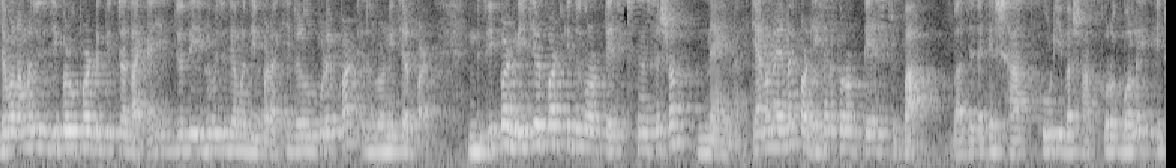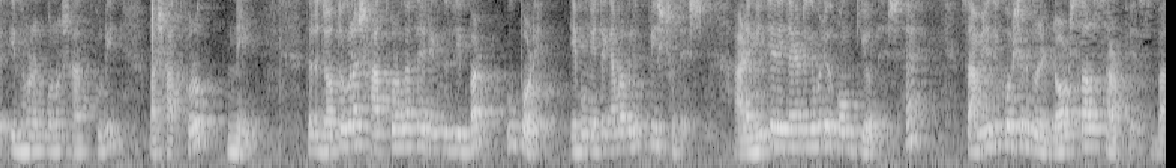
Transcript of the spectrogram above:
যেমন আমরা যদি জিপার উপরের দিকটা তাকাই, যদি এইভাবে যদি আমরা জিপার রাখি এটা উপরের পার্ট এটা হলো নিচের পার্ট জিপার নিচের পার্ট কিন্তু কোনো টেস্ট সেন্সেশন নেয় না। কেন নেয় না? কারণ এখানে কোনো টেস্ট বা বা যেটাকে সাত কুড়ি বা সাত কোরক বলে, এটা এই ধরনের কোনো সাত কুড়ি বা সাত কোরক নেই। তাহলে যতগুলো সাত কোরক আছে, এটা কিন্তু জিব্বার উপরে এবং এটাকে আমরা বলি পৃষ্ঠদেশ। আর নিচের এই জায়গাটাকে বলি অঙ্কীয় দেশ হ্যাঁ? সো আমি যদি কোশ্চেন করি ডরসাল সারফেস বা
